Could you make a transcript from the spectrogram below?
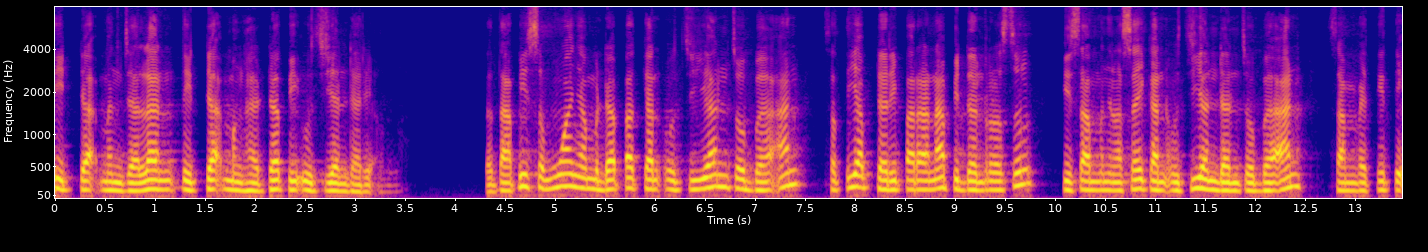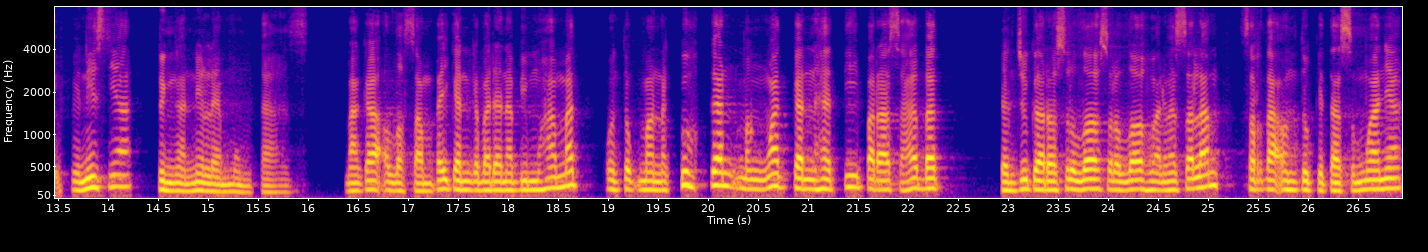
tidak menjalan, tidak menghadapi ujian dari Allah. Tetapi semuanya mendapatkan ujian, cobaan, setiap dari para nabi dan rasul bisa menyelesaikan ujian dan cobaan sampai titik finishnya dengan nilai mumtaz. Maka Allah sampaikan kepada Nabi Muhammad untuk meneguhkan, menguatkan hati para sahabat dan juga Rasulullah Shallallahu Alaihi Wasallam serta untuk kita semuanya,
